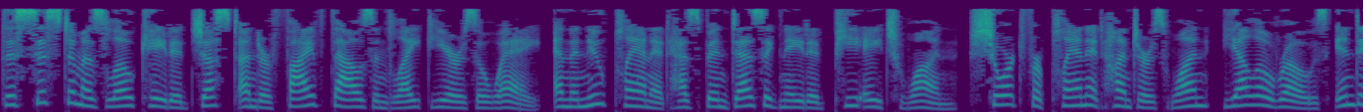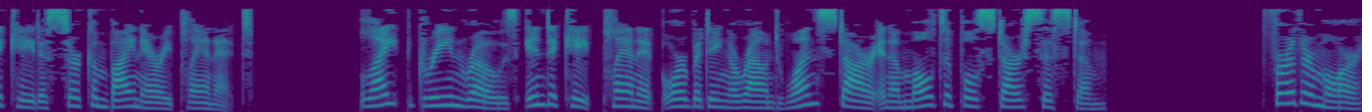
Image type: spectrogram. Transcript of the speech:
The system is located just under 5,000 light-years away, and the new planet has been designated PH1, short for Planet Hunters 1. Yellow rows indicate a circumbinary planet. Light green rows indicate planet orbiting around one star in a multiple star system. Furthermore,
